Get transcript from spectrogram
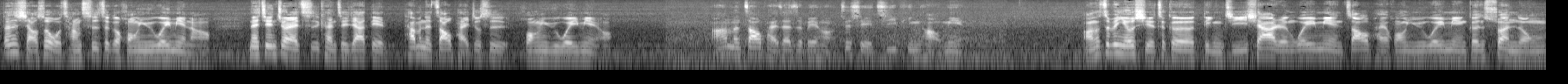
但是小时候我常吃这个黄鱼煨面哦。那今天就来吃看这家店，他们的招牌就是黄鱼煨面哦。啊，他们招牌在这边哈，就写极品好面。啊，那这边有写这个顶级虾仁煨面、招牌黄鱼煨面跟蒜蓉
